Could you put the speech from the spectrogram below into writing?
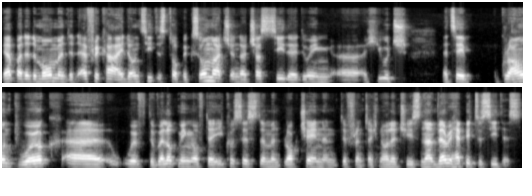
Yeah, but at the moment in Africa, I don't see this topic so much, and I just see they're doing uh, a huge, let's say, groundwork uh, with developing of the ecosystem and blockchain and different technologies. And I'm very happy to see this.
